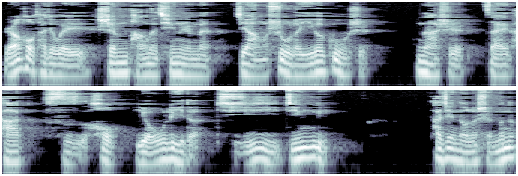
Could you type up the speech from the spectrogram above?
然后他就为身旁的亲人们讲述了一个故事，那是在他死后游历的奇异经历。他见到了什么呢？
